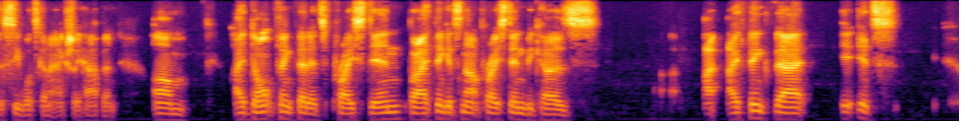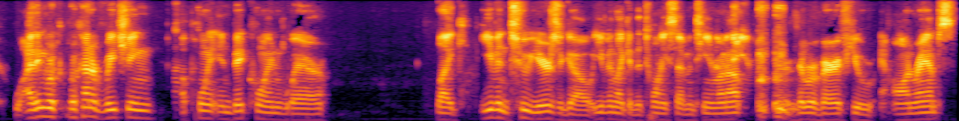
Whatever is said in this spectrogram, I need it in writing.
to see what's going to actually happen. Um, I don't think that it's priced in, but I think it's not priced in because I, I think that it, it's I think we're we're kind of reaching a point in Bitcoin where like even two years ago, even like in the 2017 run up, there were very few on ramps.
